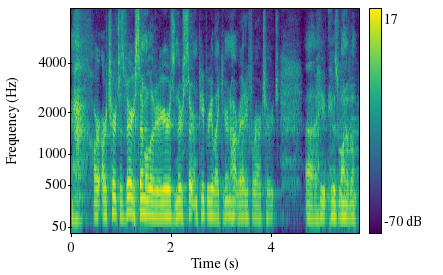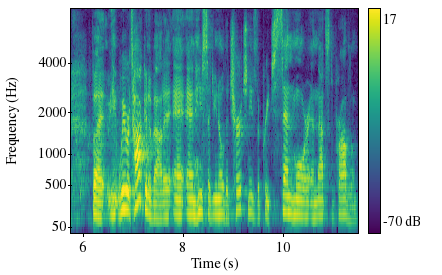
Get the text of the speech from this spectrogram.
our, our church is very similar to yours and there's certain people you're like you're not ready for our church Uh, he, he, was one of them. But he, we were talking about it, and, and he said, You know, the church needs to preach sin more, and that's the problem.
